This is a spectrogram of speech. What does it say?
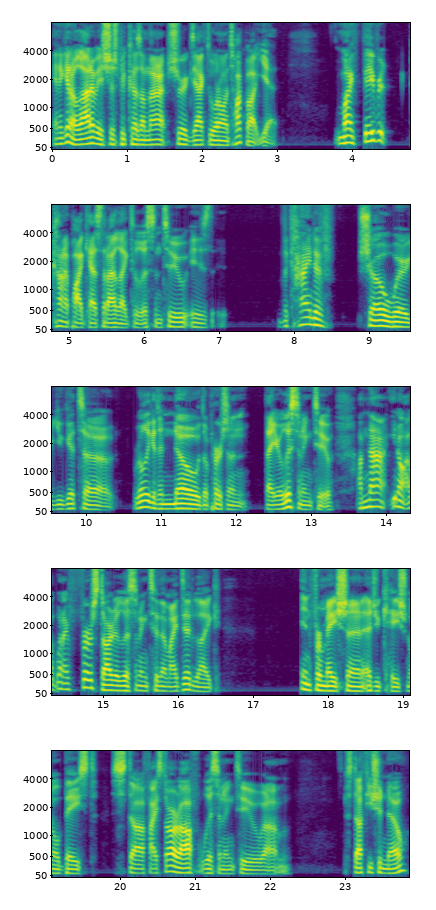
And again, a lot of it's just because I'm not sure exactly what I want to talk about yet. My favorite kind of podcast that I like to listen to is the kind of show where you get to really get to know the person that you're listening to. I'm not, you know, when I first started listening to them, I did like information, educational based stuff. I started off listening to um, stuff you should know,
